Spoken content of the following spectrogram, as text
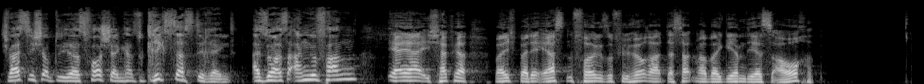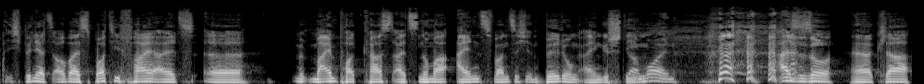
ich weiß nicht, ob du dir das vorstellen kannst. Du kriegst das direkt. Also du hast angefangen. Ja, ja, ich habe ja, weil ich bei der ersten Folge so viel Hörer, das hatten wir bei GMDS auch. Ich bin jetzt auch bei Spotify als äh, mit meinem Podcast als Nummer 21 in Bildung Ja, eingestiegen. moin. also so, ja klar.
